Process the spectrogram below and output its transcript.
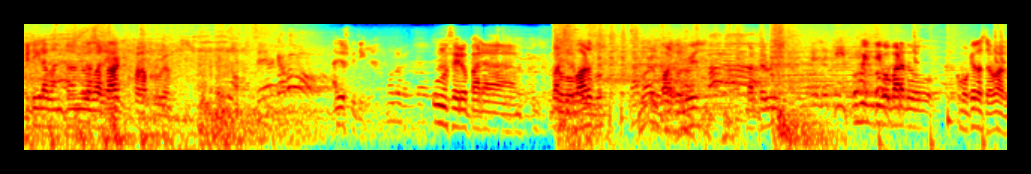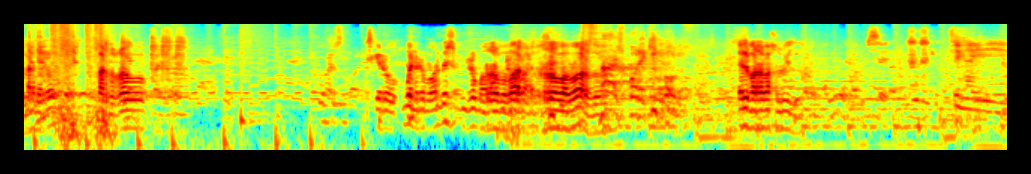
Pitigla aguantando. Dash Vale. attack para problemas. Se acabó. Adiós, Pitigla. 1-0 para Bardo Bardo. Bardo Luis. Bardo Luis. Un buen digo Bardo. Como quieras llamarlo. Bardo Robo. Bardo Robo. Es que robo. Bueno, Robo Bardo es Robo Robo Bardo. Robo Bardo. Smash por equipos. El barra baja Luigi. Sí. Sin ahí.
